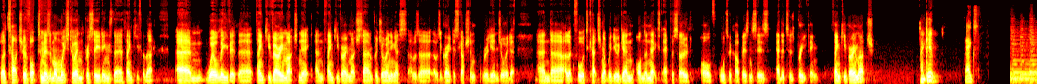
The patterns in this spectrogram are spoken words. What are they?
Well, a touch of optimism on which to end proceedings there. Thank you for that. Um, we'll leave it there. Thank you very much, Nick, and thank you very much, Sam, for joining us. That was a that was a great discussion. Really enjoyed it, and uh, I look forward to catching up with you again on the next episode of Autocar Business's Editors Briefing. Thank you very much. Thank you. Thanks. Thank you.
